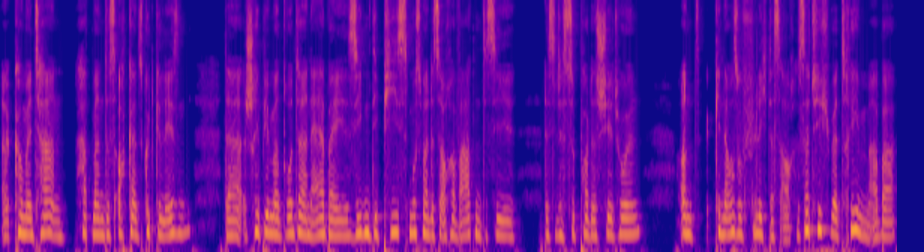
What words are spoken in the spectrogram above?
äh, Kommentaren hat man das auch ganz gut gelesen. Da schrieb jemand drunter, naja, bei sieben DPs muss man das auch erwarten, dass sie, dass sie das Supporters Shield holen. Und genauso fühle ich das auch. ist natürlich übertrieben, aber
